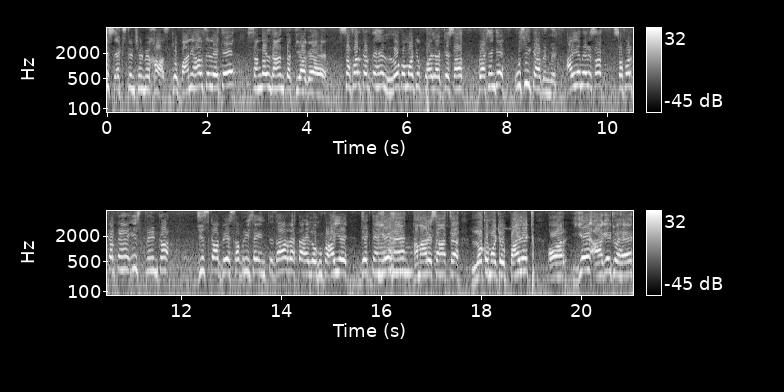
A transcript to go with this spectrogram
इस एक्सटेंशन में खास, जो बानिहाल से लेके संगलदान तक किया गया है। सफ़र करते हैं लोकोमोटिव पायलट के साथ। बैठेंगे उसी कैबिन में। आइए मेरे साथ सफ़र करते हैं इस ट्रेन का, जिसका बेसब्री से इंतज़ार रहता है लोगों को। आइए देखते हैं। ये हैं हमारे साथ लोकोमोटिव पायलट और ये आगे जो है,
